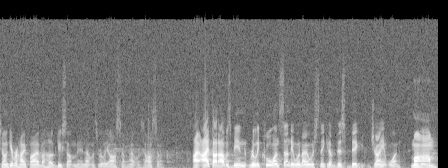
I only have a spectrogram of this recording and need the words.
John, give her a high five, a hug, do something, man. That was really awesome. That was awesome. I, I thought I was being really cool on Sunday when I was thinking of this big giant one. Mom.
